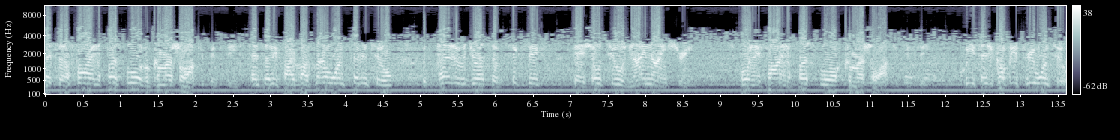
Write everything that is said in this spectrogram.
That's uh, a fire on the first floor of a commercial occupancy. 1075 Box 9172 tentative address of six six dash oh two nine nine Street. Supporting a fire in the first floor commercial occupancy. Please send your company three one two.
